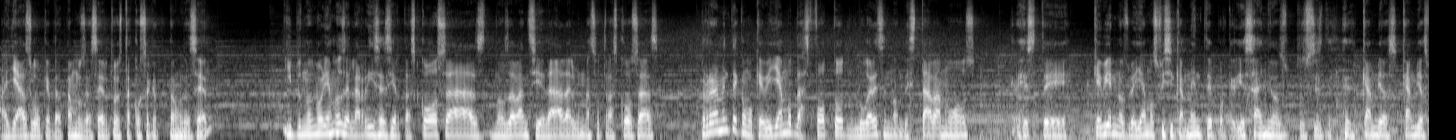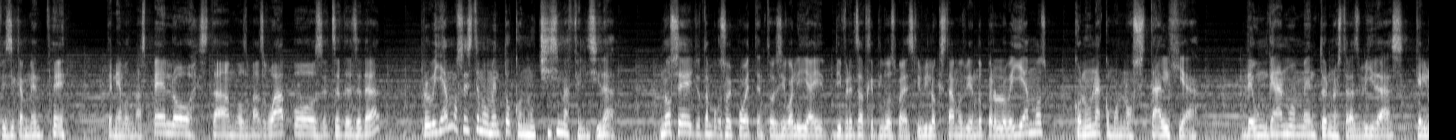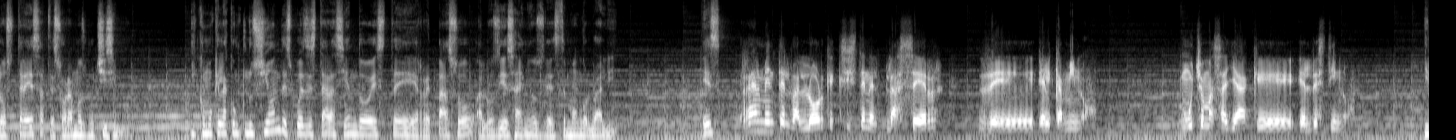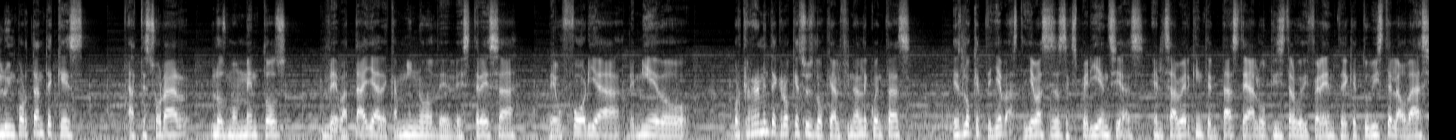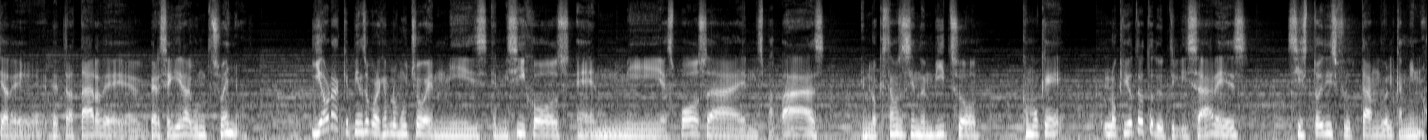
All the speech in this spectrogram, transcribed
hallazgo que tratamos de hacer, toda esta cosa que tratamos de hacer. Y pues nos moríamos de la risa de ciertas cosas, nos daba ansiedad algunas otras cosas. Pero realmente como que veíamos las fotos, los lugares en donde estábamos, este, qué bien nos veíamos físicamente, porque 10 años, pues este, cambias, cambias físicamente, teníamos más pelo, estábamos más guapos, etcétera, etcétera. Pero veíamos este momento con muchísima felicidad. No sé, yo tampoco soy poeta, entonces igual y hay diferentes adjetivos para describir lo que estamos viendo, pero lo veíamos con una como nostalgia de un gran momento en nuestras vidas que los tres atesoramos muchísimo. Y como que la conclusión después de estar haciendo este repaso a los 10 años de este Mongol Rally es realmente el valor que existe en el placer del el camino, mucho más allá que el destino. Y lo importante que es atesorar los momentos de batalla, de camino, de destreza, de euforia, de miedo, porque realmente creo que eso es lo que al final de cuentas es lo que te llevas, te llevas esas experiencias, el saber que intentaste algo, que hiciste algo diferente, que tuviste la audacia de, tratar de perseguir algún sueño. Y ahora que pienso, por ejemplo, mucho en mis, en mis hijos, en mi esposa, en mis papás, en lo que estamos haciendo en Bitso, como que lo que yo trato de utilizar es si estoy disfrutando el camino.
